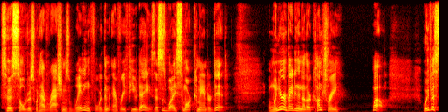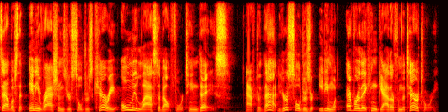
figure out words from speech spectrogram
so his soldiers would have rations waiting for them every few days. This is what a smart commander did. And when you're invading another country, well, we've established that any rations your soldiers carry only last about 14 days. After that, your soldiers are eating whatever they can gather from the territory.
